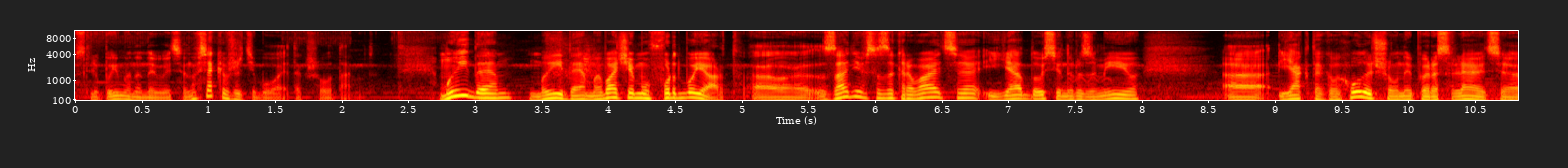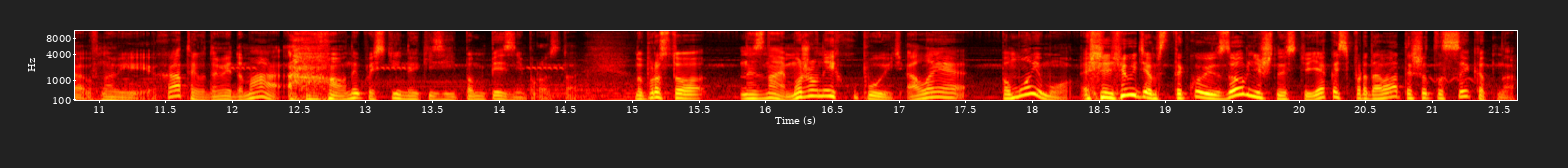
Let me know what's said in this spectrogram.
сліпий мене дивиться. Ну, всяке в житті буває, так що отак. От. Ми йдемо, ми йдемо, ми бачимо Форт Боярд. Е, ззаді все закривається, і я досі не розумію. Е, як так виходить, що вони переселяються в нові хати, в нові дома, а вони постійно якісь помпезні просто. Ну просто не знаю, може вони їх купують, але. По-моєму, людям з такою зовнішністю якось продавати щось сикотно.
